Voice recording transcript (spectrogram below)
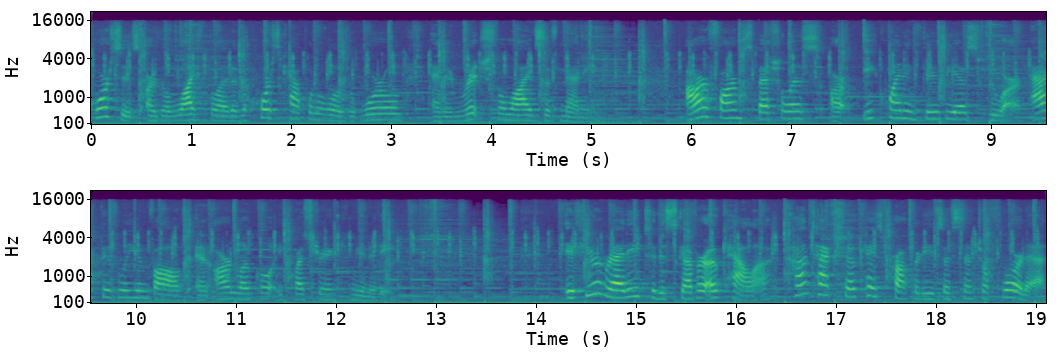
Horses are the lifeblood of the horse capital of the world and enrich the lives of many. Our farm specialists are equine enthusiasts who are actively involved in our local equestrian community. If you're ready to discover Ocala, contact Showcase Properties of Central Florida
